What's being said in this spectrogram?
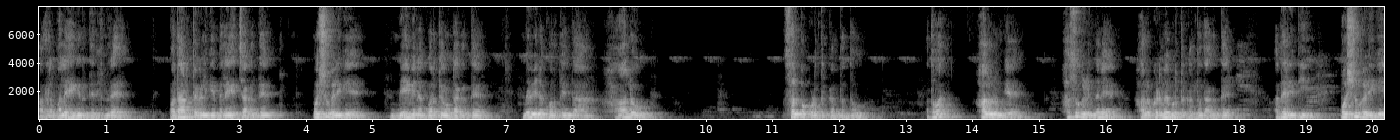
ಅದರ ಫಲ ಹೇಗಿರುತ್ತೆ ಅಂತಂದರೆ ಪದಾರ್ಥಗಳಿಗೆ ಬೆಲೆ ಹೆಚ್ಚಾಗುತ್ತೆ. ಪಶುಗಳಿಗೆ ಮೇವಿನ ಕೊರತೆ ಉಂಟಾಗುತ್ತೆ. ಮೇವಿನ ಕೊರತೆಯಿಂದ ಹಾಲು ಸ್ವಲ್ಪ ಕೊಡತಕ್ಕಂಥದ್ದು ಅಥವಾ ಹಾಲು ನಮಗೆ ಹಸುಗಳಿಂದನೇ ಹಾಲು ಕಡಿಮೆ ಬರ್ತಕ್ಕಂಥದ್ದಾಗುತ್ತೆ. ಅದೇ ರೀತಿ ಪಶುಗಳಿಗೆ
